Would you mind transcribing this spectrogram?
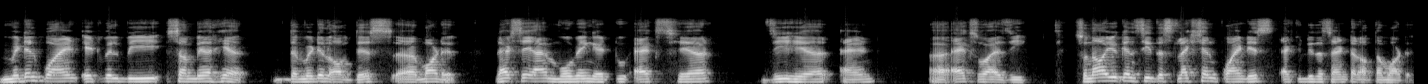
middle point it will be somewhere here the middle of this uh, model. Let's say I'm moving it to X here Z here and uh, X Y Z. So now you can see the selection point is actually the center of the model.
